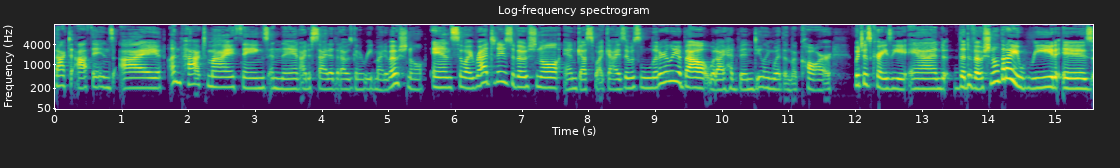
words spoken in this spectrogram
back to Athens, I unpacked my things and then I decided that I was going to read my devotional. And so I read today's devotional, and guess what, guys? It was literally about what I had been dealing with in the car which is crazy. And the devotional that I read is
